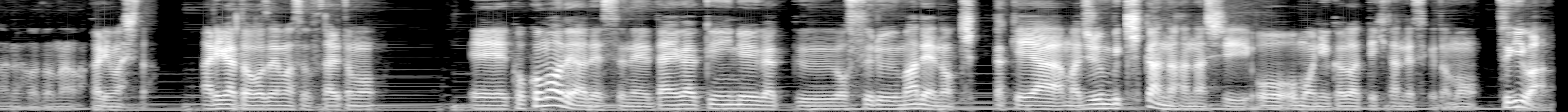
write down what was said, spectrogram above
なるほどな。わかりました。ありがとうございます、お二人とも。えー、ここまではですね、大学院留学をするまでのきっかけや、まあ、準備期間の話を主に伺ってきたんですけども、次は、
